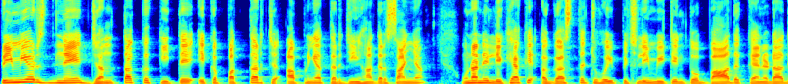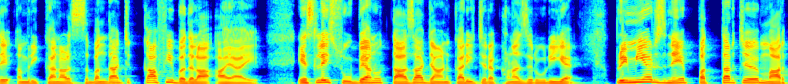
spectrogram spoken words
ਪ੍ਰੀਮੀਅਰਜ਼ ਨੇ ਜਨਤਕ ਕੀਤੇ ਇੱਕ ਪੱਤਰ 'ਚ ਆਪਣੀਆਂ ਤਰਜੀਹਾਂ ਦਰਸਾਈਆਂ। ਉਹਨਾਂ ਨੇ ਲਿਖਿਆ ਕਿ ਅਗਸਤ 'ਚ ਹੋਈ ਪਿਛਲੀ ਮੀਟਿੰਗ ਤੋਂ ਬਾਅਦ ਕੈਨੇਡਾ ਦੇ ਅਮਰੀਕਾ ਨਾਲ ਸਬੰਧਾਂ 'ਚ ਕਾਫੀ ਬਦਲਾਅ ਆਇਆ ਹੈ ਇਸ ਲਈ ਸੂਬਿਆਂ ਨੂੰ ਤਾਜ਼ਾ ਜਾਣਕਾਰੀ 'ਚ ਰੱਖਣਾ ਜ਼ਰੂਰੀ ਹੈ। ਪ੍ਰੀਮੀਅਰਜ਼ ਨੇ ਪੱਤਰ 'ਚ ਮਾਰਕ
